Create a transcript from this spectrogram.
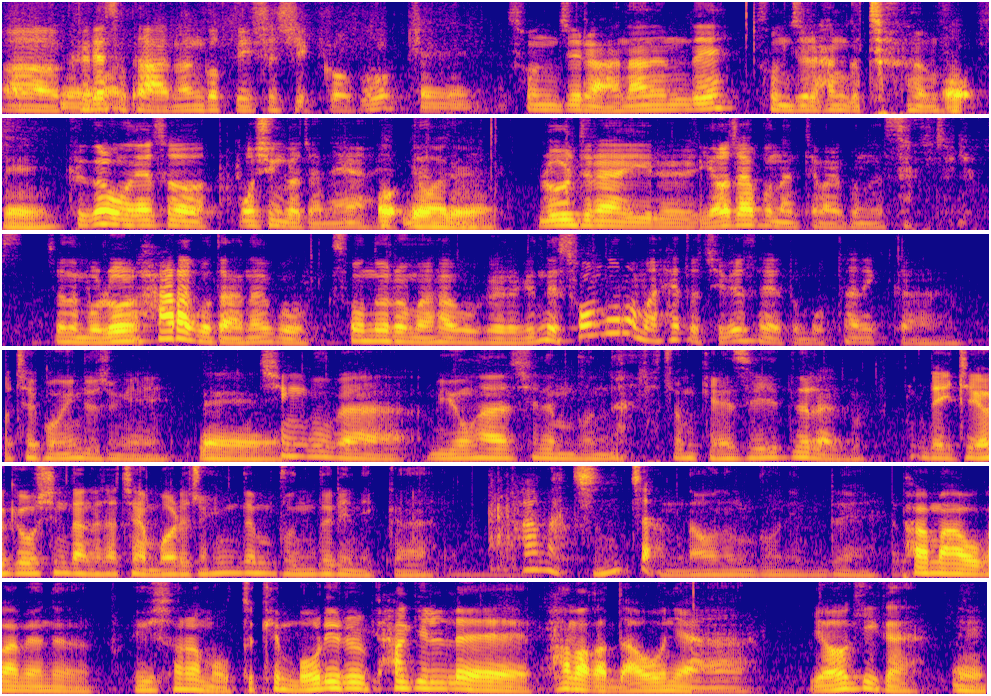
어, 네, 그래서. 더안한 것도 있으실 거고 네. 손질을 안 하는데 손질을 한 것처럼 어, 네. 그걸 원해서 오신 거잖아요. 어, 네, 맞아요. 롤 드라이를 여자분한테 말고는 쓴 적이. 저는 뭐 롤 하라고도 안 하고 손으로만 하고 그러는데 손으로만 해도 집에서 해도 못 하니까 제 고객들 중에 네. 친구가 미용하시는 분들이 좀 계시더라고. 근데 이제 여기 오신다는 것 자체가 머리 좀 힘든 분들이니까 파마 진짜 안 나오는 분인데 파마하고 가면은 이 사람 어떻게 머리를 하길래 파마가 나오냐. 여기가 네.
